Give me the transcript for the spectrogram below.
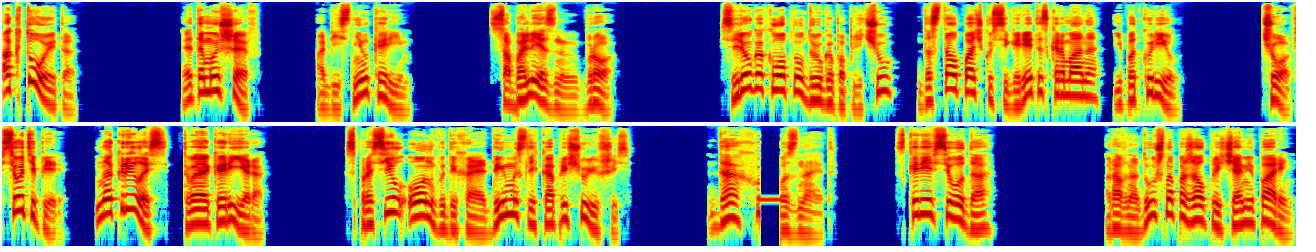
«А кто это?» «Это мой шеф», — объяснил Карим. «Соболезную, бро!» Серега хлопнул друга по плечу, достал пачку сигарет из кармана и подкурил. «Чё, всё теперь? Накрылась твоя карьера?» — спросил он, выдыхая дым и слегка прищурившись. «Да хуй его знает». «Скорее всего, да». Равнодушно пожал плечами парень.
